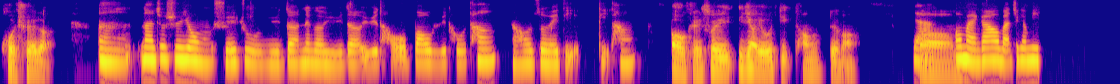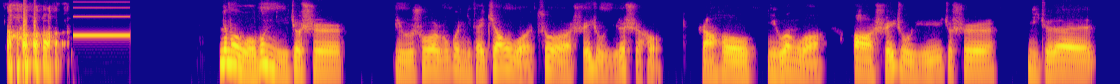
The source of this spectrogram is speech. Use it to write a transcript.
或缺的？嗯，那就是用水煮鱼的那个鱼的鱼头煲鱼头汤，然后作为底底汤。OK，所以一定要有底汤，对吗？呀、嗯 o h my god！我把这个秘 那么我问你，就是比如说，如果你在教我做水煮鱼的时候，然后你问我，哦，水煮鱼就是你觉得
